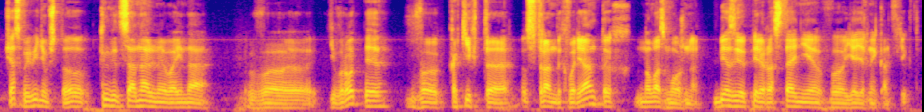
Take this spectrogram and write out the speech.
Сейчас мы видим, что конвенциональная война в Европе в каких-то странных вариантах, но возможно, без ее перерастания в ядерный конфликт.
